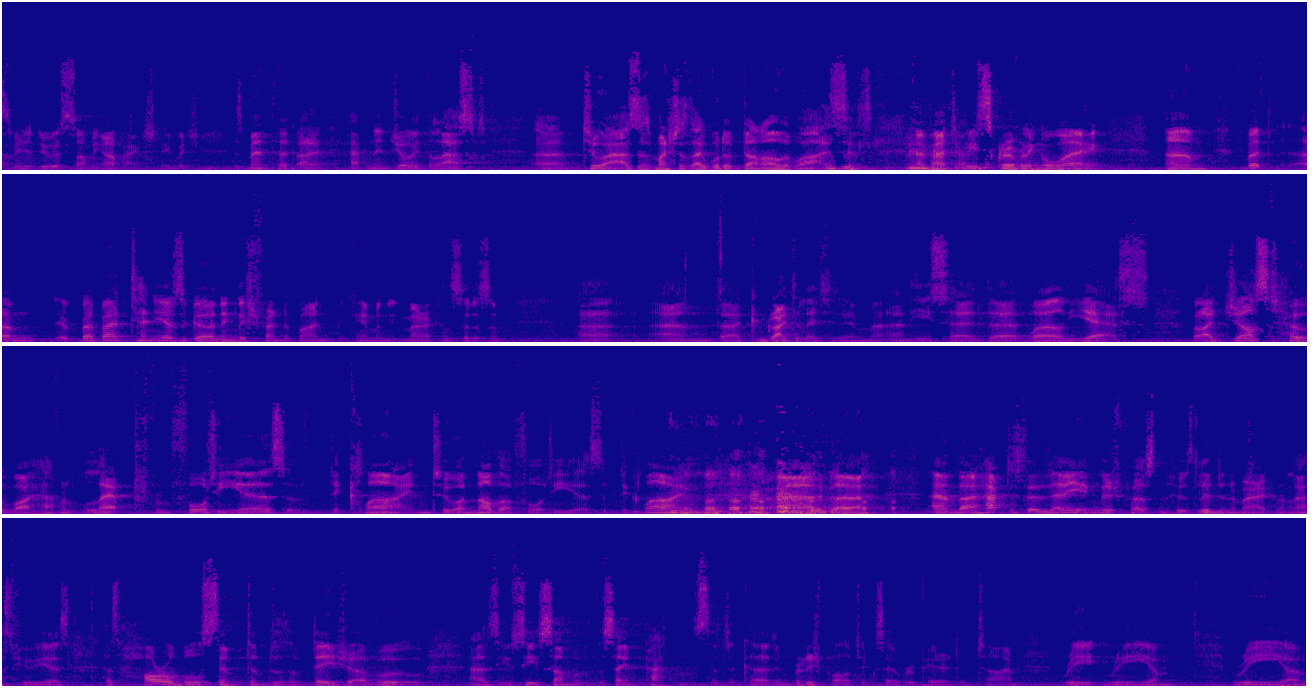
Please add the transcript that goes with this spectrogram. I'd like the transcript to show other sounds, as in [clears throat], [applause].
asked me to do a summing up, actually, which has meant that I haven't enjoyed the last uh, two hours as much as I would have done otherwise, since [laughs] I've had to be scribbling away. Um, but um, about 10 years ago, an English friend of mine became an American citizen. Uh, and uh, congratulated him, and he said, uh, Well, yes, but I just hope I haven't leapt from 40 years of decline to another 40 years of decline. [laughs] and, uh, and, I have to say that any English person who's lived in America in the last few years has horrible symptoms of deja vu, as you see some of the same patterns that occurred in British politics over a period of time. Re, re, um, re, um,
